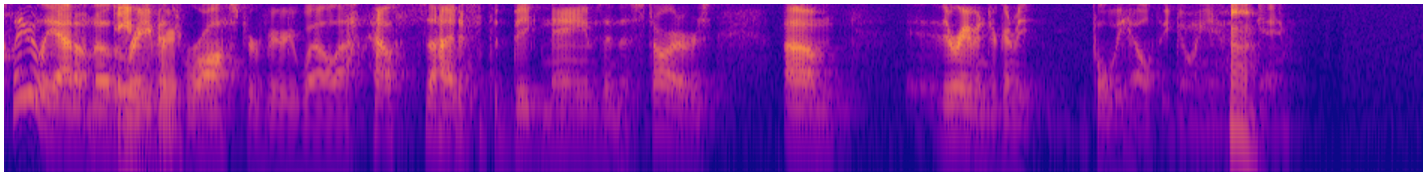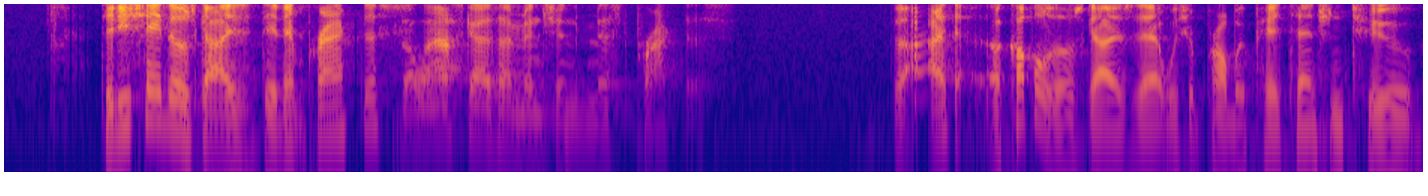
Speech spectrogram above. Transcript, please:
clearly I don't know the Ravens roster very well outside of the big names and the starters. Um, the Ravens are going to be fully healthy going into this hmm. game. Did you say those guys didn't practice? The last guys I mentioned missed practice. The, I th- a couple of those guys that we should probably pay attention to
